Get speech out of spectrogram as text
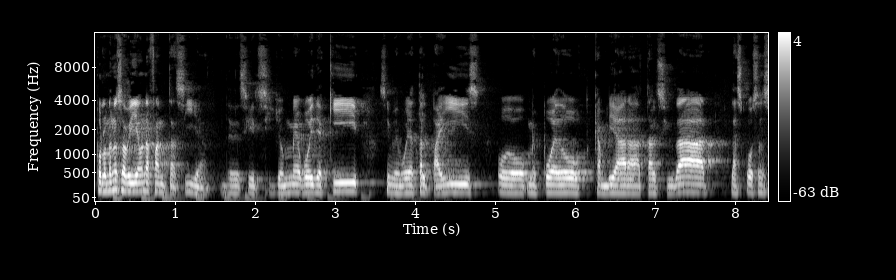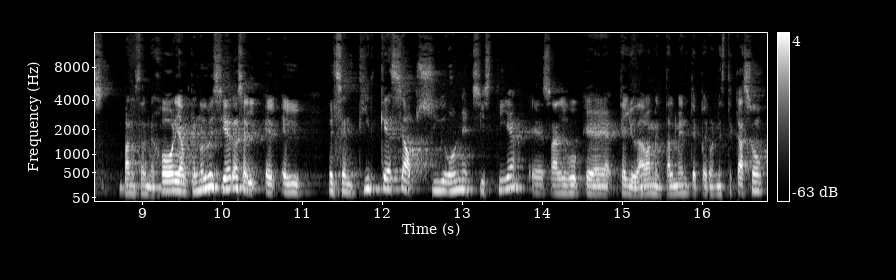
por lo menos había una fantasía de decir, si yo me voy de aquí, si me voy a tal país o me puedo cambiar a tal ciudad, las cosas van a estar mejor. Y aunque no lo hicieras, el, el, el sentir que esa opción existía es algo que te ayudaba mentalmente, pero en este caso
